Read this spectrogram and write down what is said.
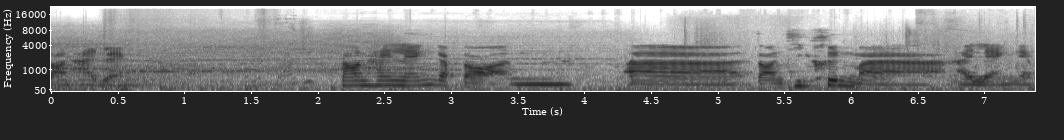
ตอนไฮแลงค์ตอนไฮแลงค์กับตอนอ่าตอนที่ขึ้นมาไฮแลงค์เนี่ย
